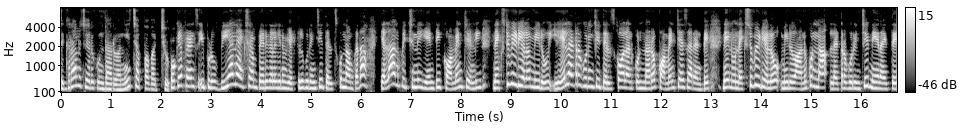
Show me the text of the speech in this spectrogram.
శిఖరాలు చేరుకుంటారు అని చెప్పవచ్చు. ఓకే ఫ్రెండ్స్ ఇప్పుడు బి అనే అక్షరం పేరు కలిగిన వ్యక్తుల గురించి తెలుసుకున్నాం కదా. ఎలా అనిపించింది ఏంటి? కామెంట్ చేయండి. నెక్స్ట్ వీడియోలో మీరు ఏ లెటర్ గురించి తెలుసుకోవాలనుకుంటున్నారో కామెంట్ చేశారంటే నేను నెక్స్ట్ వీడియోలో మీరు అనుకున్న లెటర్ గురించి నేనైతే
